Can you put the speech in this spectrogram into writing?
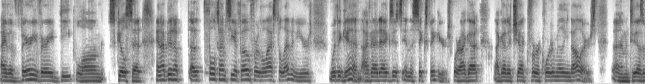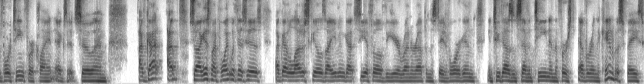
I have a very, very deep, long skill set, and I've been a, a full time CFO for the last 11 years with again i've had exits in the six figures where i got i got a check for a quarter million dollars um, in 2014 for a client exit so um, I've got, I've, so I guess my point with this is I've got a lot of skills. I even got CFO of the year runner up in the state of Oregon in 2017 and the first ever in the cannabis space.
